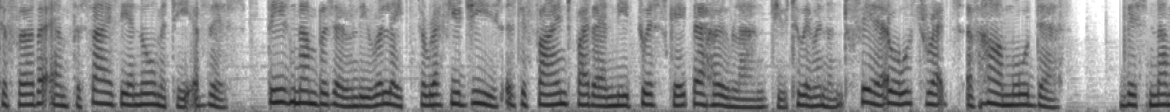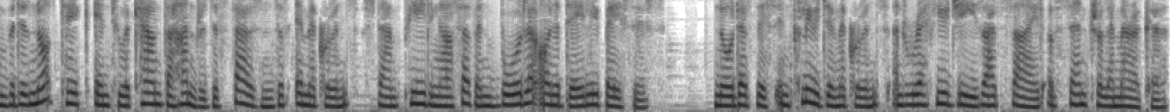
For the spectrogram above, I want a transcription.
To further emphasize the enormity of this, these numbers only relate to refugees as defined by their need to escape their homeland due to imminent fear or threats of harm or death. This number does not take into account the hundreds of thousands of immigrants stampeding our southern border on a daily basis. Nor does this include immigrants and refugees outside of Central America.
